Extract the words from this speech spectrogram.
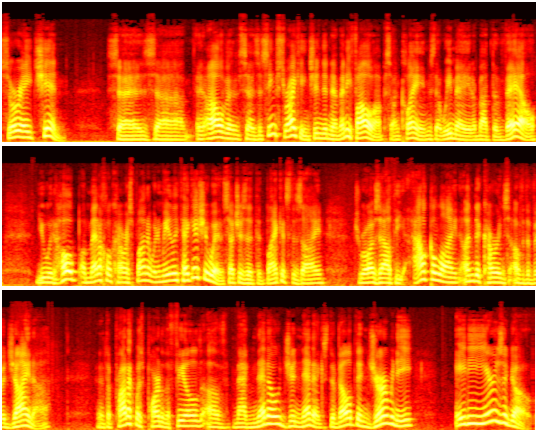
Surae Chin, says, uh, and Oliver says, it seems striking Chin didn't have any follow ups on claims that we made about the veil you would hope a medical correspondent would immediately take issue with, such as that the blanket's design draws out the alkaline undercurrents of the vagina, and that the product was part of the field of magnetogenetics developed in Germany 80 years ago.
